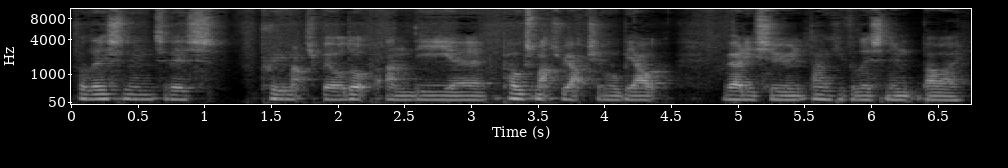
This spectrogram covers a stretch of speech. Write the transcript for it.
for listening to this pre-match build-up, and the uh, post-match reaction will be out very soon. Thank you for listening. Bye bye.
